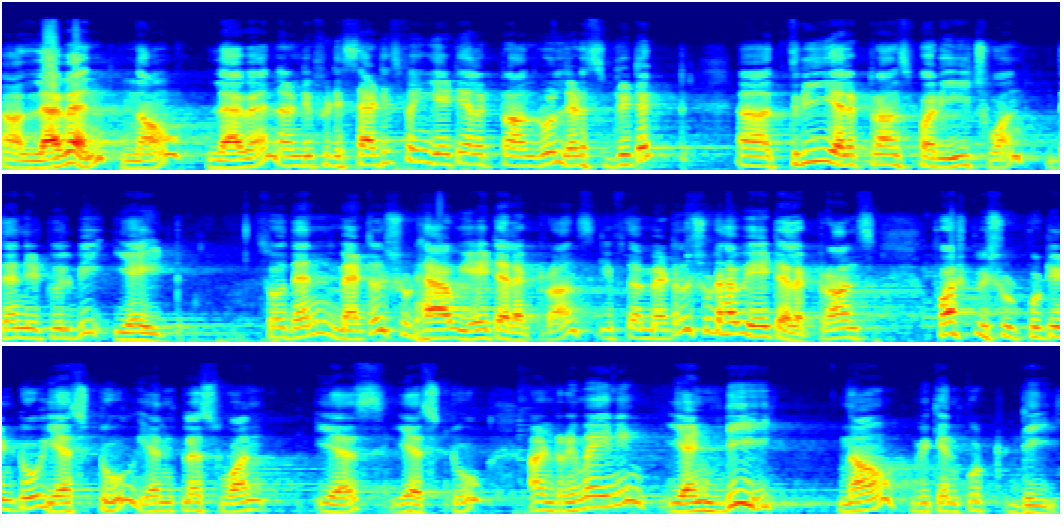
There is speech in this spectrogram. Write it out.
uh, 11 now 11 and if it is satisfying 18 electron rule let us detect uh, 3 electrons per each one then it will be 8. So, then metal should have 8 electrons if the metal should have 8 electrons first we should put into S2 n plus 1 S S2 and remaining ND now we can put D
